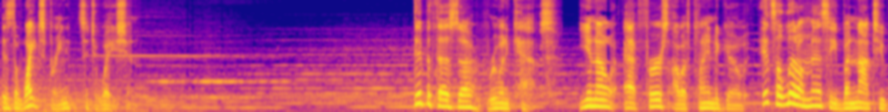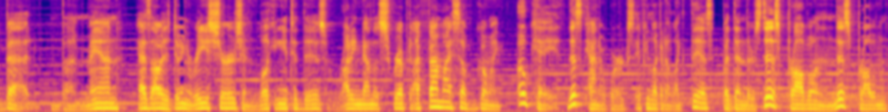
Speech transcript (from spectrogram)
is the Whitespring situation. Did Bethesda ruin caps? You know, at first I was planning to go, it's a little messy, but not too bad. But man, as I was doing research and looking into this, writing down the script, I found myself going, okay, this kind of works if you look at it like this, but then there's this problem and this problem,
